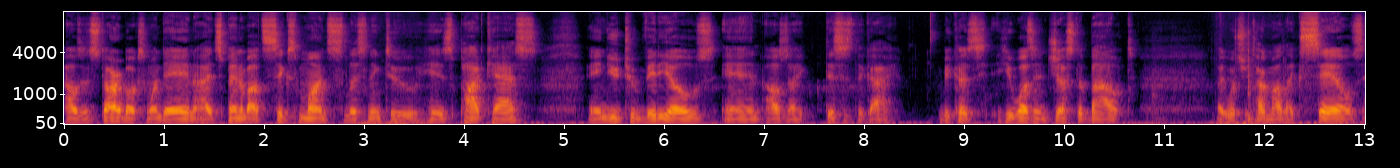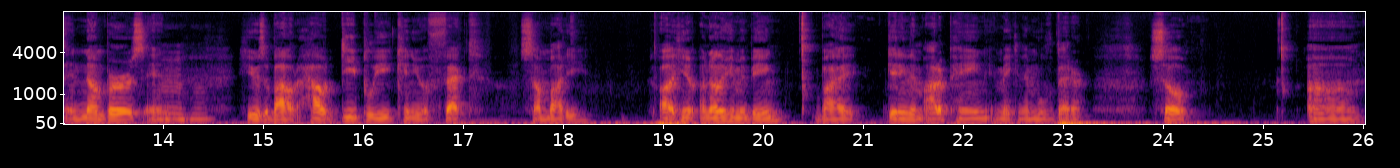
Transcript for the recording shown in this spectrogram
I was in Starbucks one day and I'd spent about six months listening to his podcasts and YouTube videos. And I was like, this is the guy. Because he wasn't just about like what you're talking about, like sales and numbers and. Mm-hmm he was about how deeply can you affect somebody, uh, another human being, by getting them out of pain and making them move better. So, um,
